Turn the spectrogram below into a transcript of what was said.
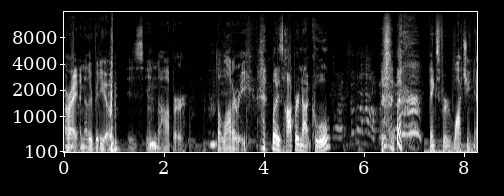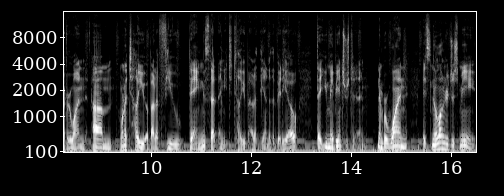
All right, another video is in the hopper. The lottery. What is Hopper not cool? Thanks for watching, everyone. Um, I want to tell you about a few things that I need to tell you about at the end of the video that you may be interested in. Number one, it's no longer just me.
